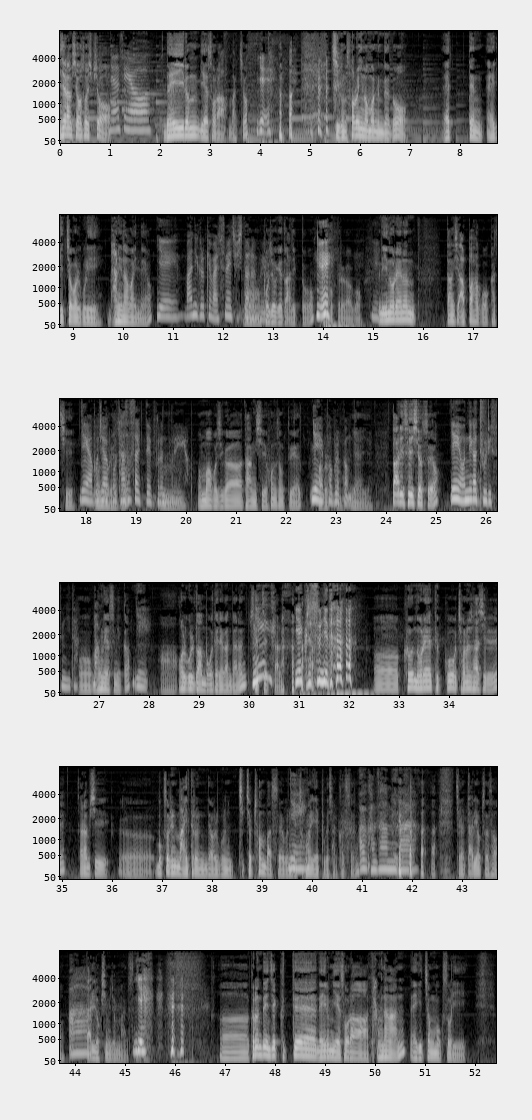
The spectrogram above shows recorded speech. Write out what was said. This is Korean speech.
이재람 씨 어서 오십시오. 안녕하세요. 내 이름 예소라 맞죠? 예. 지금 서른이 넘었는데도 앳된 애기적 얼굴이 많이 남아 있네요. 예, 많이 그렇게 말씀해 주시더라고요. 어, 보조개도 아직도 예. 못 들어가고. 예. 근데 이 노래는 당시 아빠하고 같이 예 아버지하고 다섯 살 때 부른 음, 노래예요. 엄마 아버지가 당시 혼성 듀엣 예 버블껌. 예 예. 딸이 셋이었어요? 예 언니가 둘 있습니다. 어 막내였습니까? 예. 아, 얼굴도 안 보고 데려간다는 셋째 예. 딸. 예, 그렇습니다. 어, 그 노래 듣고 저는 사실 자람 씨 어, 목소리는 많이 들었는데 얼굴은 직접 처음 봤어요. 그런데 예. 정말 예쁘게 잘 컸어요. 아유 감사합니다. 제가 딸이 없어서 아. 딸 욕심이 좀 많습니다. 예. 어, 그런데 이제 그때 내 이름 예소라 당당한 애기적 목소리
